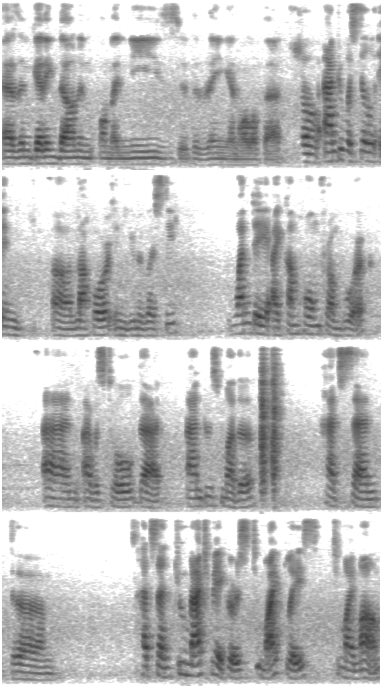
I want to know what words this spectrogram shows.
As in getting down in, on my knees the ring and all of that. So Andrew was still in uh, Lahore in university. One day I come home from work and I was told that Andrew's mother had sent um, had sent two matchmakers to my place to my mom,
